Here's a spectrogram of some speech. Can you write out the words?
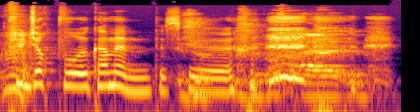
plus dur pour eux quand même, parce que.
